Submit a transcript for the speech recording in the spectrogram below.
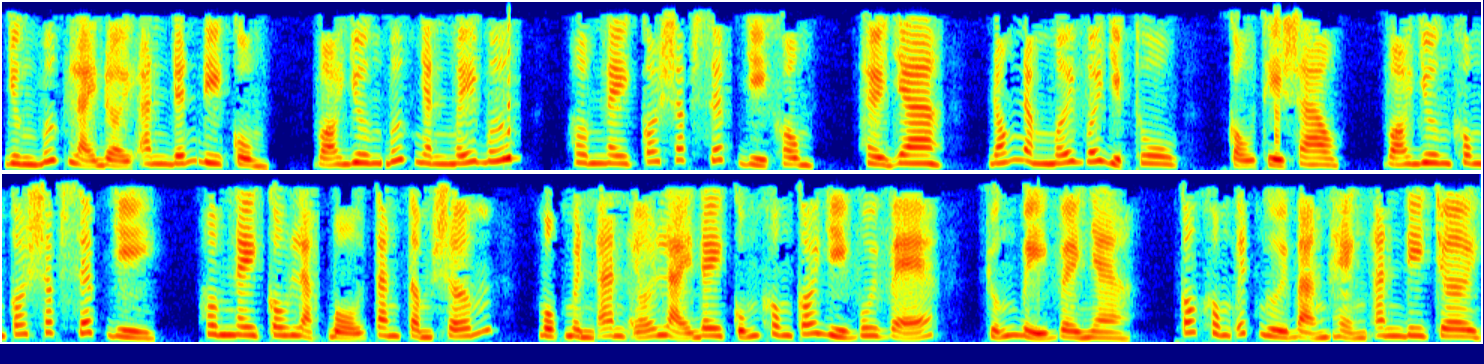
dừng bước lại đợi anh đến đi cùng, Võ Dương bước nhanh mấy bước, hôm nay có sắp xếp gì không, Hề Gia, đón năm mới với Diệp Thu, cậu thì sao, Võ Dương không có sắp xếp gì, hôm nay câu lạc bộ tăng tầm sớm, một mình anh ở lại đây cũng không có gì vui vẻ, chuẩn bị về nhà, có không ít người bạn hẹn anh đi chơi,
